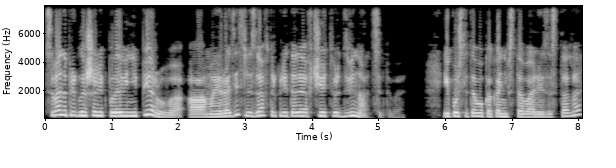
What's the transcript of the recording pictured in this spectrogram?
Свана приглашали к половине первого, а мои родители завтракали тогда в четверть двенадцатого и после того, как они вставали из-за стола,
